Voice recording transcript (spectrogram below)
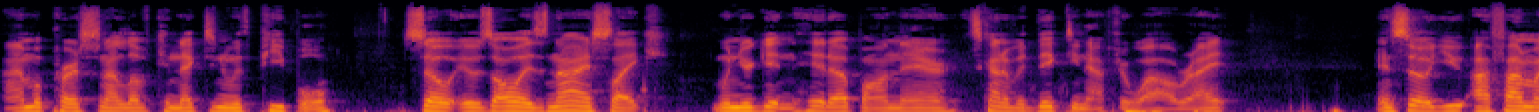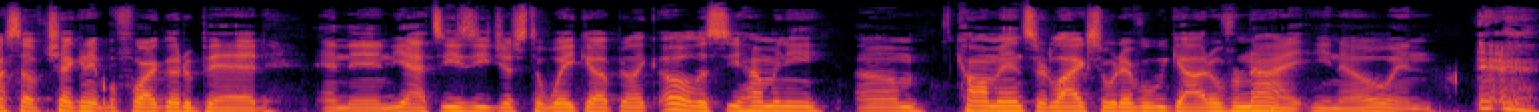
I'm a person I love connecting with people. So it was always nice like when you're getting hit up on there, it's kind of addicting after a while, right? And so you I find myself checking it before I go to bed and then yeah, it's easy just to wake up and like, "Oh, let's see how many um comments or likes or whatever we got overnight, you know, and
